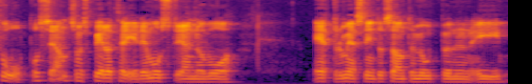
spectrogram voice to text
2% som spelar till det, det måste ju ändå vara ett av de mest intressanta motbuden i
